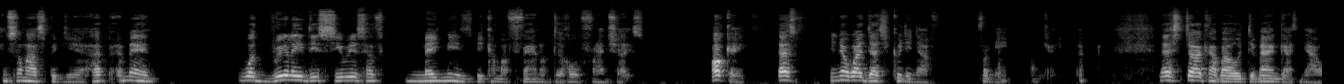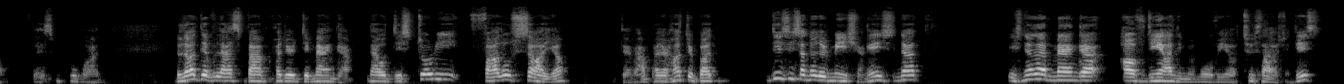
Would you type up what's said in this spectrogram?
In some aspect, yeah. I, I mean, what really this series has made me is become a fan of the whole franchise. Okay, that's, you know what, that's good enough for me. Okay. Let's talk about the mangas now. Let's move on. Blood of Last Vampire, the manga. Now, the story follows Saya, the vampire hunter, but this is another mission. It's not it's not a manga of the anime movie of 2000. This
